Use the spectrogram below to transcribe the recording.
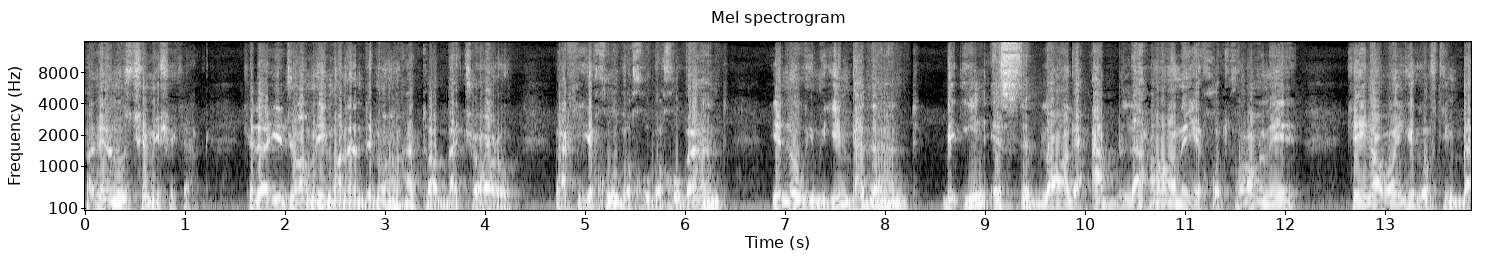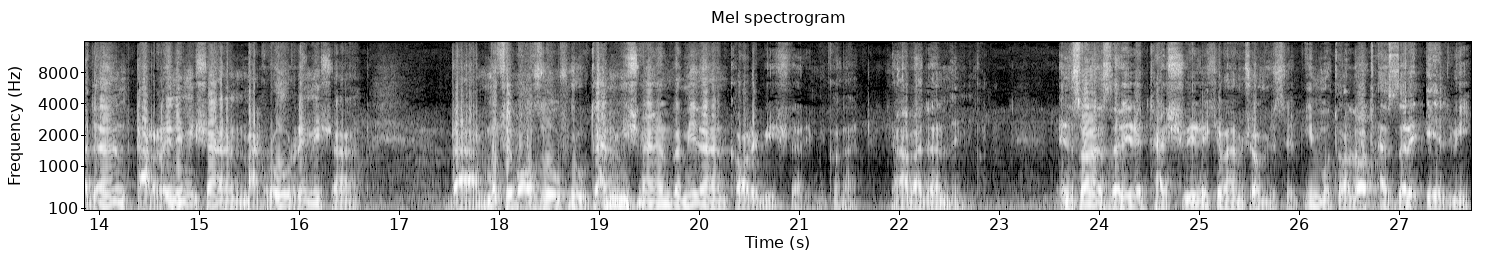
ولی هنوز چه میشه کرد؟ که در یه جامعه مانند ما حتی بچه ها رو وقتی که خوب خوب خوبند یه نوعی میگیم بدند. به این استدلال ابلهانه خودخواهانه که اینا با اینکه گفتیم بدن قره نمیشن مغرور نمیشن و متواضع و فرودن میشن و میرن کار بیشتری می‌کنن که ابدا نمی‌کنن. انسان از طریق تشویقی که به انجام می‌رسه این مطالعات از نظر علمی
